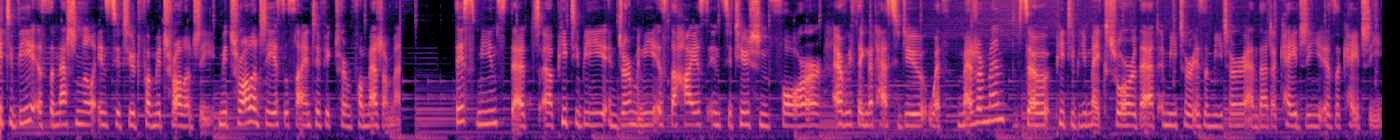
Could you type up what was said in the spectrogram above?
PTB is the National Institute for Metrology. Metrology is a scientific term for measurement. This means that uh, PTB in Germany is the highest institution for everything that has to do with measurement. So PTB makes sure that a meter is a meter and that a kg is a kg.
